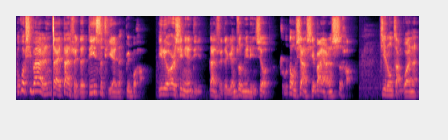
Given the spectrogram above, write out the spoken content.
不过，西班牙人在淡水的第一次体验呢，并不好。一六二七年底，淡水的原住民领袖主动向西班牙人示好，基隆长官呢，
